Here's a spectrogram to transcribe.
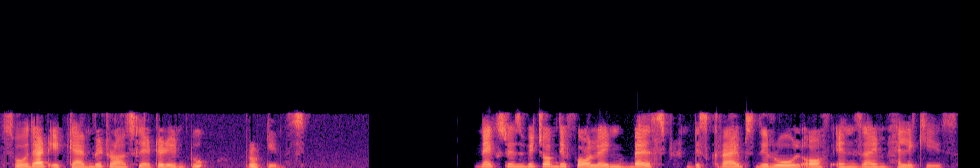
so that it can be translated into proteins. Next is which of the following best describes the role of enzyme helicase?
